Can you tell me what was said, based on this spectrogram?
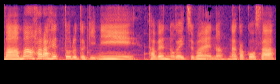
まあまあ腹減っとる時に食べんのが一番やな。なんかこうさ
